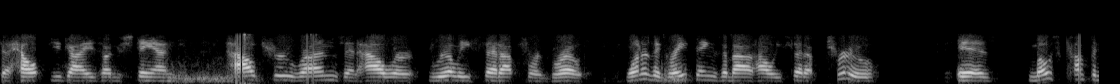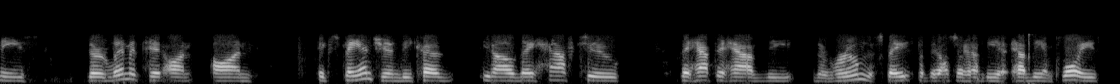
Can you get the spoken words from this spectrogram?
to help you guys understand how TRU runs and how we're really set up for growth. One of the great things about how we set up TRU is most companies they're limited on on expansion because you know they have to they have to have the the room, the space, but they also have the have the employees.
